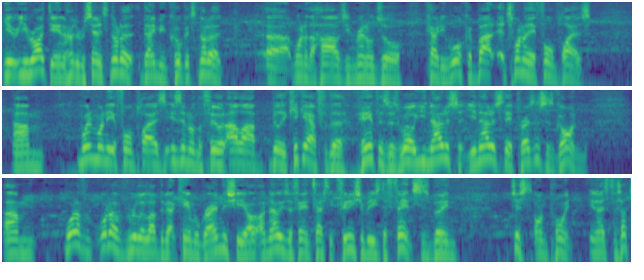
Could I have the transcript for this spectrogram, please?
you, you're right, Dan, 100%. It's not a Damien Cook. It's not a uh, one of the halves in Reynolds or Cody Walker, but it's one of their form players. Um, when one of your form players isn't on the field, a la Billy Kikau for the Panthers as well, you notice it. You notice their presence is gone. Um, what I've what I've really loved about Campbell Graham this year, I, I know he's a fantastic finisher, but his defence has been just on point. You know, for such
